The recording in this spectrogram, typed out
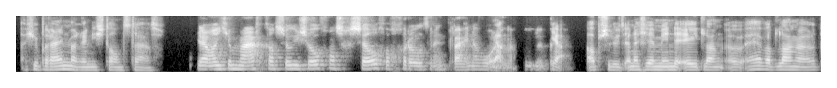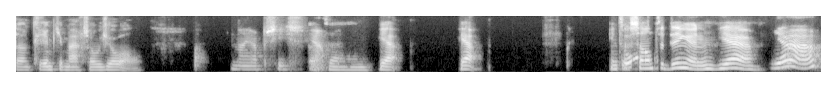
Als je brein maar in die stand staat. Ja, want je maag kan sowieso van zichzelf al groter en kleiner worden ja. natuurlijk. Ja, absoluut. En als jij minder eet, lang, uh, hè, wat langer, dan krimpt je maag sowieso al. Nou ja, precies. Dat, ja. Uh, ja. ja. Interessante Top. dingen, ja. Ja.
